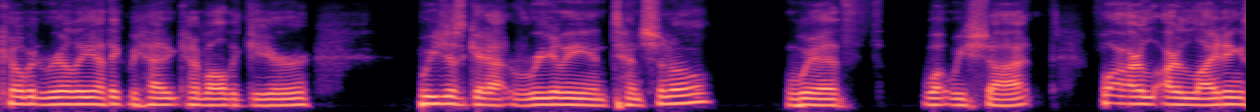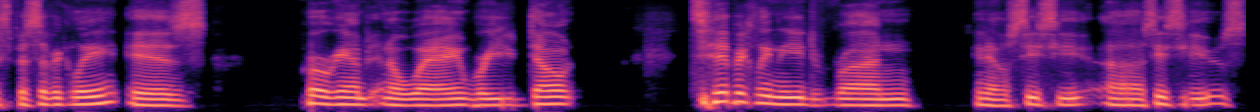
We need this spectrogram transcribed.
COVID really. I think we had kind of all the gear. We just got really intentional with what we shot. Well, our, our lighting specifically is programmed in a way where you don't typically need to run, you know, CC, uh, CCUs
